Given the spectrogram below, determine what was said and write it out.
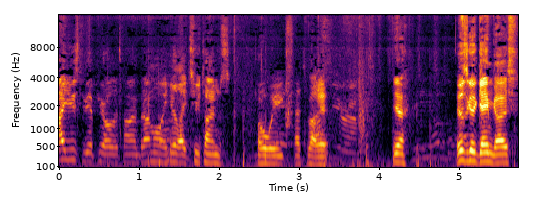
I used to be up here all the time, but I'm only here like two times a week. That's about it. Yeah. It was a good game, guys.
